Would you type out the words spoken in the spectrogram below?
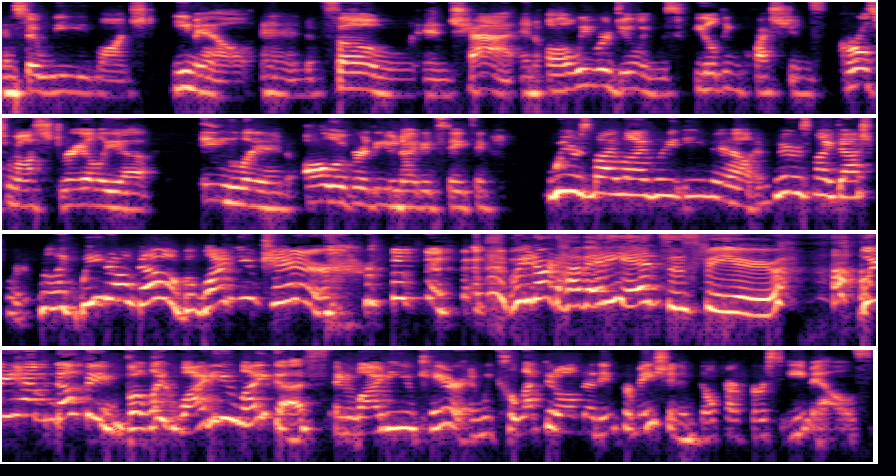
And so we launched email and phone and chat, and all we were doing was fielding questions. Girls from Australia, England, all over the United States saying, Where's my lively email? And where's my dashboard? We're like, we don't know, but why do you care? we don't have any answers for you. We have nothing, but like, why do you like us and why do you care? And we collected all that information and built our first emails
